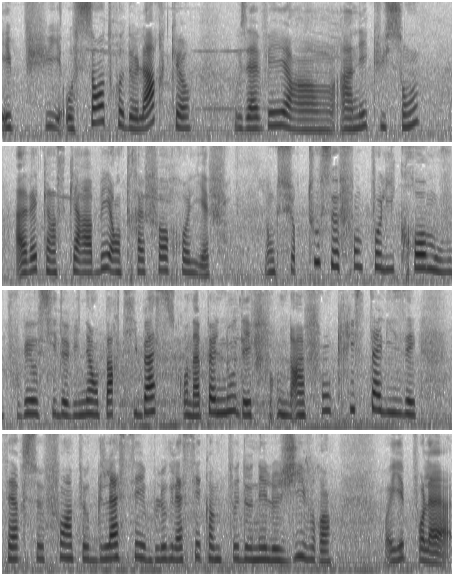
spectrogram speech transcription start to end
Et puis au centre de l'arc, vous avez un, écusson avec un scarabée en très fort relief. Donc sur tout ce fond polychrome où vous pouvez aussi deviner en partie basse ce qu'on appelle nous un fond cristallisé, c'est-à-dire ce fond un peu glacé, bleu glacé comme peut donner le givre. Vous voyez pour la,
